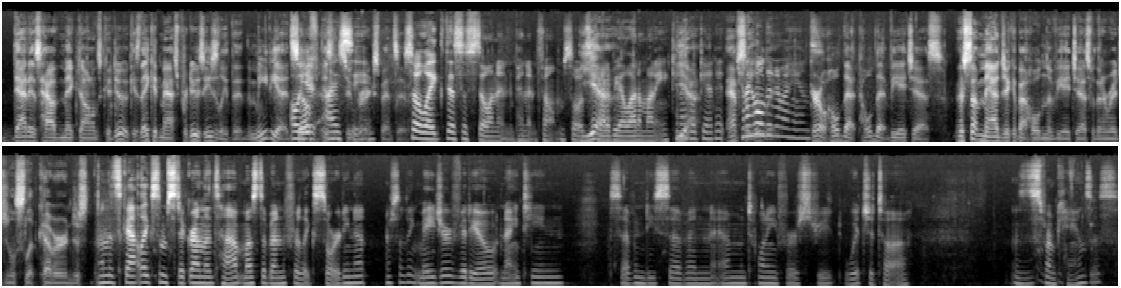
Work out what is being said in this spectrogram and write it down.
that is how McDonald's could do it because they could mass produce easily. The the media oh, itself you're- isn't Oh, I super see. expensive. So like this is still an independent film, so it's Yeah. got to be a lot of money. Can I look at it? Absolutely. Can I hold it in my hands? Girl, hold that hold that VHS. There's something magic about holding the VHS with an original slip cover and just And it's got like some sticker on the top. Must have been for like sorting it or something. Major video, 1977, M 21st Street, Wichita. Is this from Kansas?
